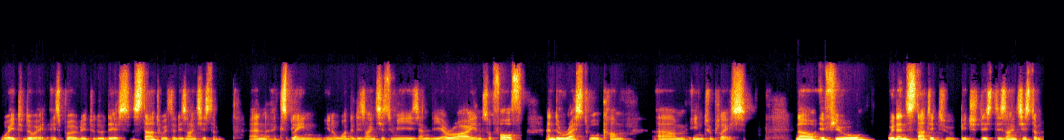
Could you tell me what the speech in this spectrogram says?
way to do it is probably to do this. Start with the design system and explain, you know, what the design system is and the ROI and so forth, and the rest will come um, into place. Now, if you we then started to pitch this design system.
